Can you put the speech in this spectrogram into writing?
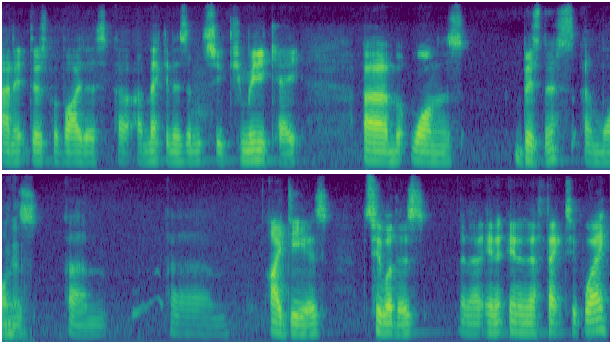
and it does provide us a, a mechanism to communicate um, one's business and one's yeah. um, um, ideas to others in, a, in, a, in an effective way,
